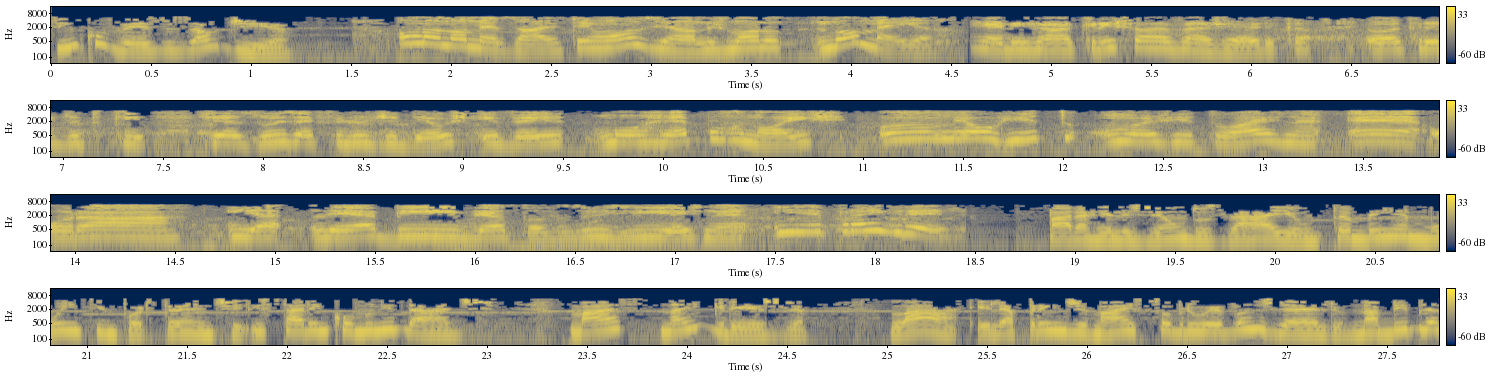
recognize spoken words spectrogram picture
cinco vezes ao dia. O meu nome é Zion, tenho 11 anos, moro no Meia. Religião é cristã evangélica. Eu acredito que Jesus é filho de Deus e veio morrer por nós. O meu rito, os meus rituais, né, é orar e ler a Bíblia todos os dias, né, e ir para a igreja. Para a religião do Zion também é muito importante estar em comunidade, mas na igreja. Lá ele aprende mais sobre o Evangelho na Bíblia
